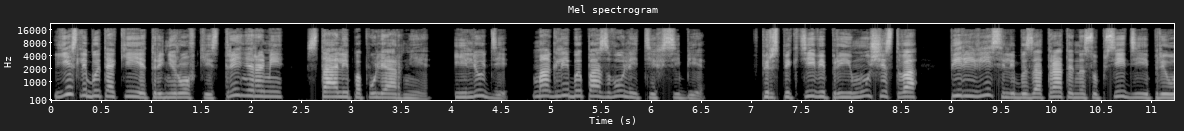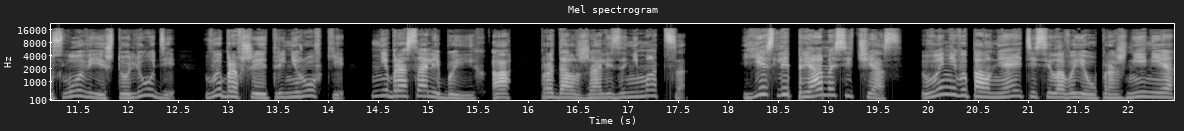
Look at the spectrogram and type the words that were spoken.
если бы такие тренировки с тренерами стали популярнее, и люди могли бы позволить их себе. В перспективе преимущества перевесили бы затраты на субсидии при условии, что люди, выбравшие тренировки, не бросали бы их, а продолжали заниматься. Если прямо сейчас вы не выполняете силовые упражнения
